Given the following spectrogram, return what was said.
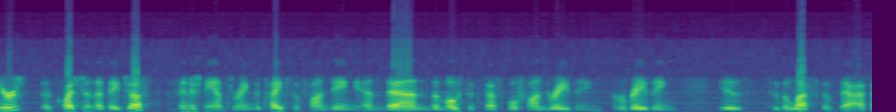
Here's a question that they just finished answering: the types of funding, and then the most successful fundraising or raising is to the left of that.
